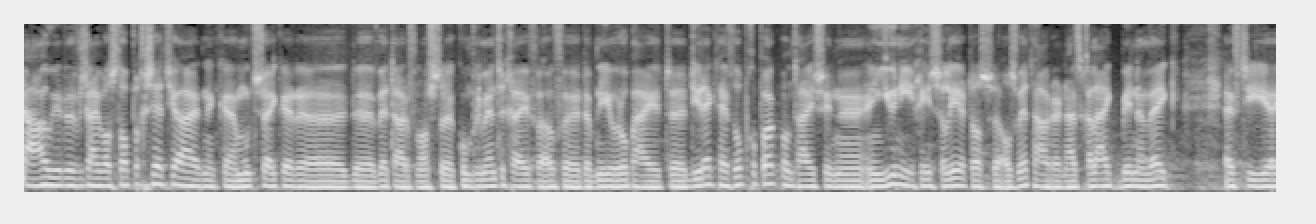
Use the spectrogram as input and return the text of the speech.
Nou, er zijn wel stappen gezet, ja. En ik eh, moet zeker eh, de wethouder van Asten complimenten geven... over de manier waarop hij het eh, direct heeft opgepakt. Want hij is in, in juni geïnstalleerd als, als wethouder. En uit gelijk binnen een week heeft hij,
